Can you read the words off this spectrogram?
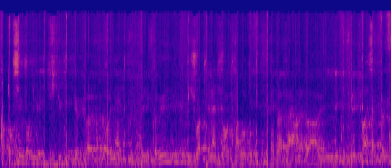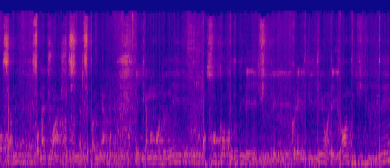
quand on sait aujourd'hui les difficultés que peuvent connaître les communes, je vois qu'il y a l'adjoint aux travaux qui est très bavard là-bas, euh, il n'écoute même pas, ça peut le concerner, son adjoint, je te signale, c'est pas le mien. Et qu'à un moment donné, on se rend compte qu'aujourd'hui les, les collectivités ont des grandes difficultés,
